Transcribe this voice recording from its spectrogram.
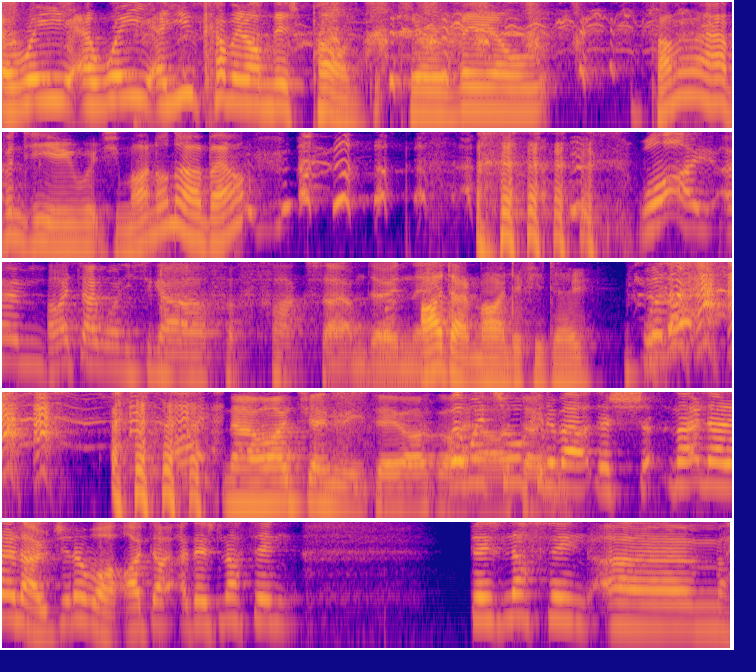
Are we? Are we? Are you coming on this pod to reveal something that happened to you which you might not know about? What I um. I don't want you to go. Oh, for fuck's sake, I'm doing this. I don't mind if you do. No, I genuinely do. I was like, Well, we're oh, talking about the show. No, no, no, no. Do you know what? I don't. There's nothing. There's nothing. Um.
